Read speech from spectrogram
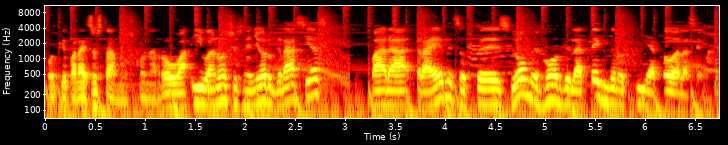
porque para eso estamos con arroba Ivanocio, señor, gracias para traerles a ustedes lo mejor de la tecnología toda la semana.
